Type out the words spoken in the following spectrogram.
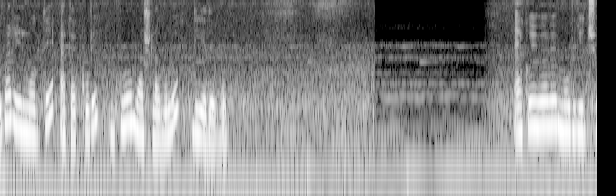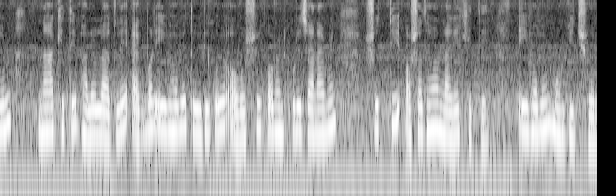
এবার এর মধ্যে এক এক করে গুঁড়ো মশলাগুলো দিয়ে দেব। একইভাবে মুরগির ঝোল না খেতে ভালো লাগলে একবার এইভাবে তৈরি করে অবশ্যই কমেন্ট করে জানাবেন। সত্যি অসাধারণ লাগে খেতে। এইভাবে মুরগির ঝোল।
